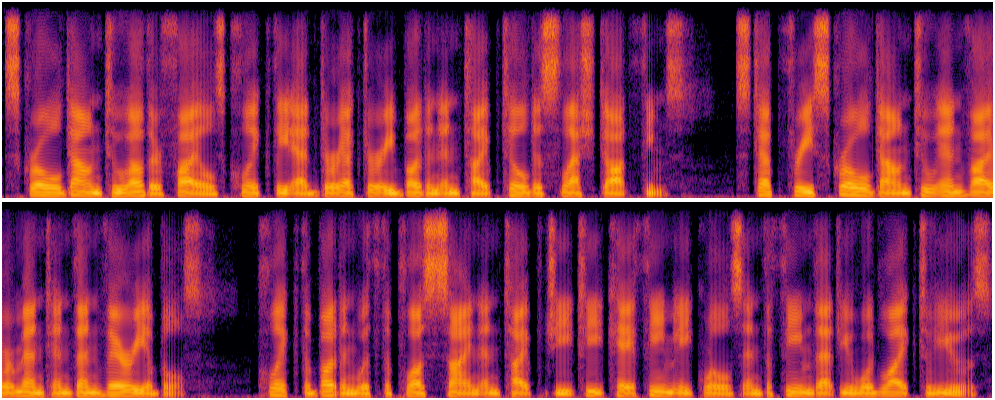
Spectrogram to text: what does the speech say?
Scroll down to Other Files, click the Add Directory button and type tilde slash dot themes. Step 3 Scroll down to Environment and then Variables. Click the button with the plus sign and type GTK theme equals and the theme that you would like to use.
